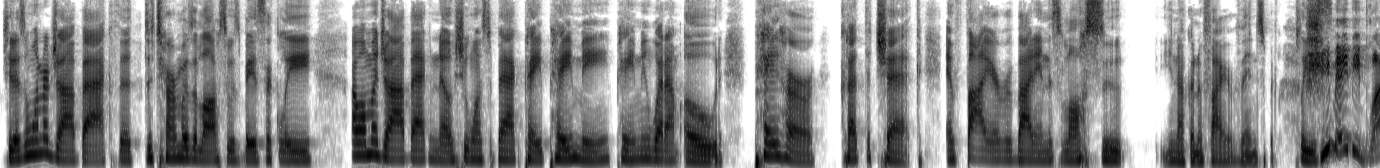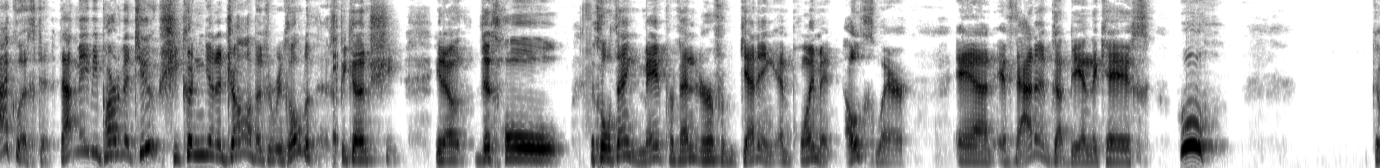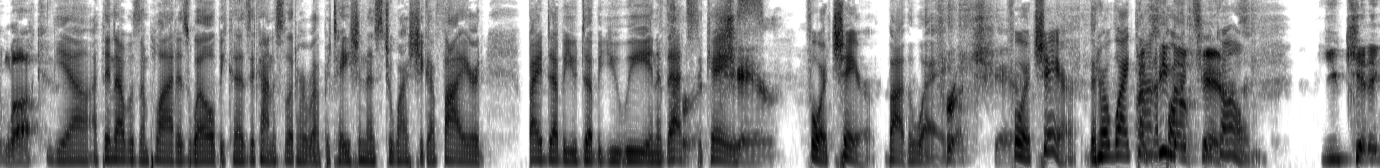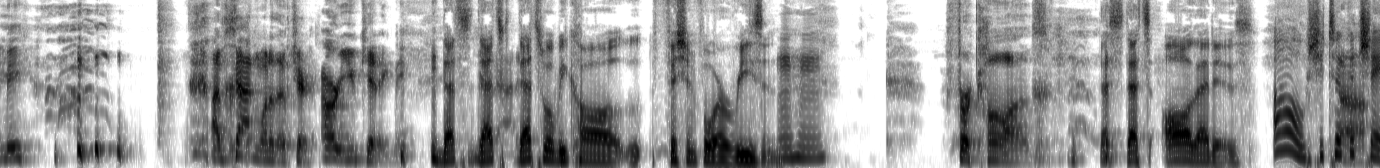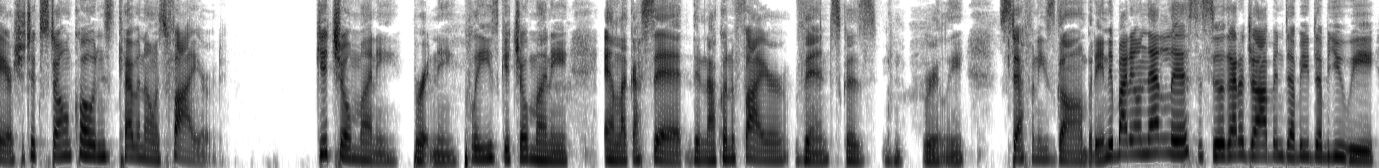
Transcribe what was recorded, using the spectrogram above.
She doesn't want her job back. The, the term of the lawsuit is basically, I want my job back. No, she wants to back pay. Pay me. Pay me what I'm owed. Pay her. Cut the check and fire everybody in this lawsuit. You're not going to fire Vince, but please. She may be blacklisted. That may be part of it too. She couldn't get a job as a result of this because she, you know, this whole the whole thing may have prevented her from getting employment elsewhere. And if that ends up being the case, whew, good luck. Yeah, I think that was implied as well because it kind of slid her reputation as to why she got fired by WWE. And if that's the case, chair. for a chair, by the way, for a chair, for a chair that her white counterpart took home. You kidding me? I've sat in one of those chairs. Are you kidding me? That's that's that's what we call fishing for a reason. Mm-hmm. For cause. That's that's all that is. Oh, she took uh, a chair. She took Stone Cold and Kevin Owens fired. Get your money, Brittany. Please get your money. And like I said, they're not going to fire Vince because really, Stephanie's gone. But anybody on that list has still got a job in WWE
